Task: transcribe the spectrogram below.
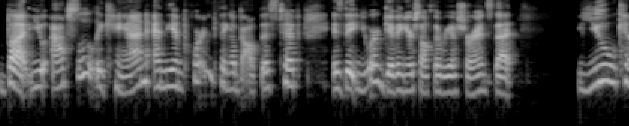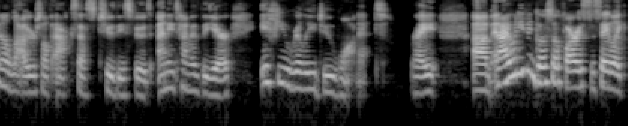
but you absolutely can. And the important thing about this tip is that you are giving yourself the reassurance that you can allow yourself access to these foods any time of the year if you really do want it, right? Um, and I would even go so far as to say, like,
